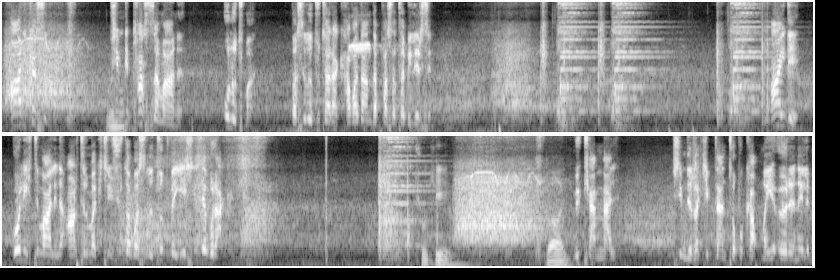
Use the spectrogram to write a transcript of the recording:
Harikasın. Şimdi pas zamanı. Unutma. Basılı tutarak havadan da pas atabilirsin. Haydi. Gol ihtimalini artırmak için şuta basılı tut ve yeşilde bırak. çok iyi. Gol. Mükemmel. Şimdi rakipten topu kapmayı öğrenelim.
